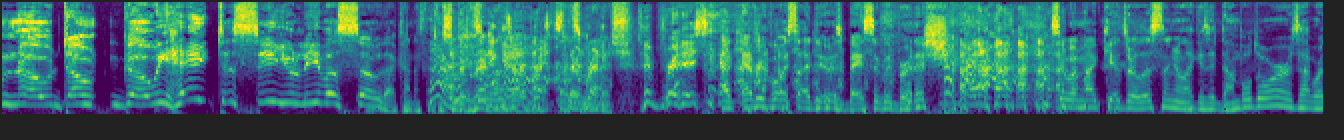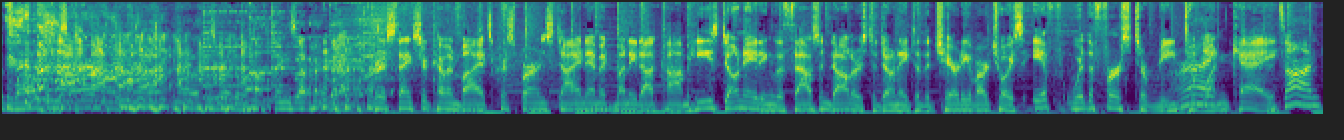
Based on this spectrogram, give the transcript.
no, don't go. We hate to see you leave us so. That kind of thing. So They're, the British. Brits- They're Brits. They're British. They're British. like every voice I do is basically British. so when my kids are listening, you're like, "Is it Dumbledore or is that where the wild things are?" I'm like, no, no, this is where the wild things are. Chris, thanks for coming by. It's Chris Burns, dynamicmoney.com. He's donating the $1,000 to donate to the charity of our choice if we're the first to read All to right. 1K. It's on.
